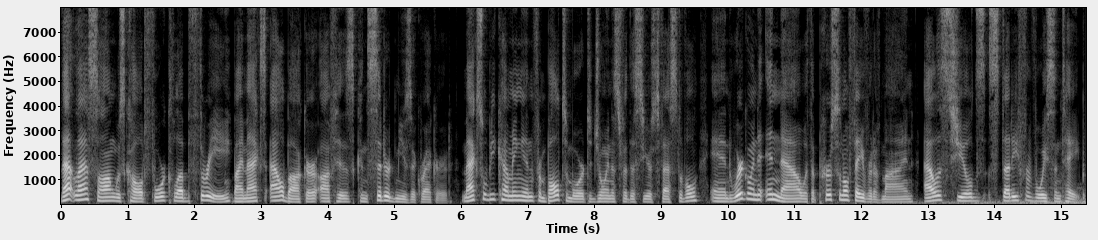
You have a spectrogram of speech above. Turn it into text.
That last song was called For Club 3 by Max Eilbacher off his Considered Music record. Max will be coming in from Baltimore to join us for this year's festival, and we're going to end now with a personal favorite of mine Alice Shields' Study for Voice and Tape.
